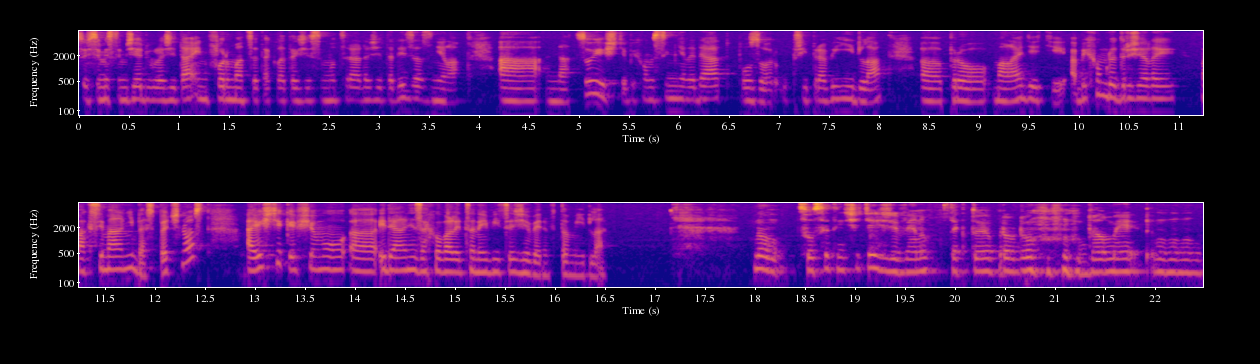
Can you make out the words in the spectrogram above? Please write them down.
což si myslím, že je důležitá informace takhle, takže jsem moc ráda, že tady zazněla. A na co ještě bychom si měli dát pozor u přípravy jídla uh, pro malé děti, abychom dodrželi maximální bezpečnost a ještě ke všemu uh, ideálně zachovali co nejvíce živin v tom jídle. No, co se týče těch živin, tak to je opravdu velmi mm,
